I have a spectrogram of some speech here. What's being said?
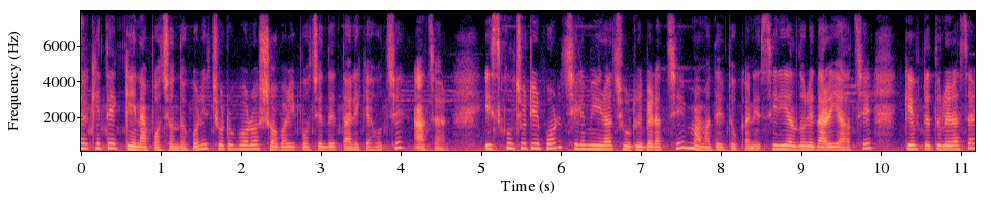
আচার খেতে কে না পছন্দ করে, ছোট, বড় সবারই পছন্দের তালিকা হচ্ছে আচার। স্কুল ছুটির পর ছেলেমেয়েরা ছুটে বেড়াচ্ছে মামাদের দোকানে। সিরিয়াল ধরে দাঁড়িয়ে আছে কেউ তেঁতুলের আচার,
